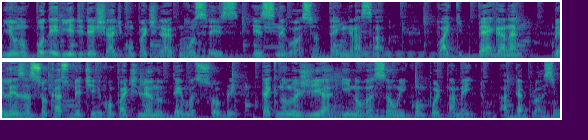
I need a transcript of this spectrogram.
E eu não poderia de deixar de compartilhar com vocês esse negócio até engraçado. Vai que pega, né? Beleza? Sou Cássio Bettini compartilhando temas sobre tecnologia, inovação e comportamento. Até a próxima.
